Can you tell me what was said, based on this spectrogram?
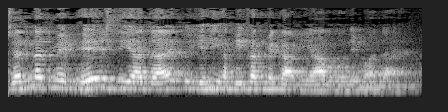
جنت میں بھیج دیا جائے تو یہی حقیقت میں کامیاب ہونے والا ہے۔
